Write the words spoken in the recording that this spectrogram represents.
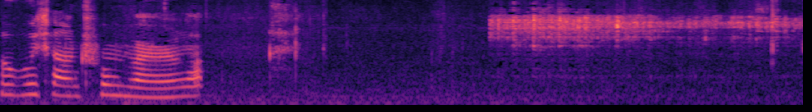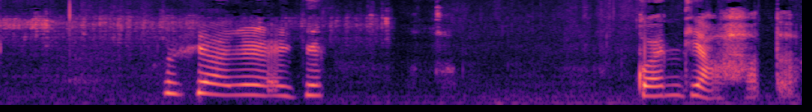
都不想出门了，我想着眼睛关掉，好的。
